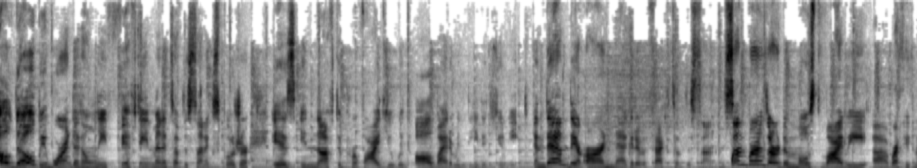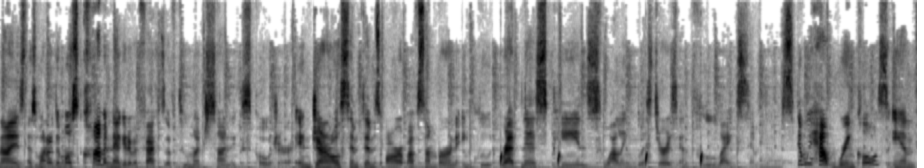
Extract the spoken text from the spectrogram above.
Although be warned that only 15 minutes of the sun exposure is enough to provide you with all vitamin D that you need. And then there are negative effects of the sun. Sunburns are the most widely uh, recognized as one of the most common negative effects of too much sun exposure. In general, symptoms are of sunburn include redness, pain, swelling, blisters, and flu-like symptoms. Then we have wrinkles, and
